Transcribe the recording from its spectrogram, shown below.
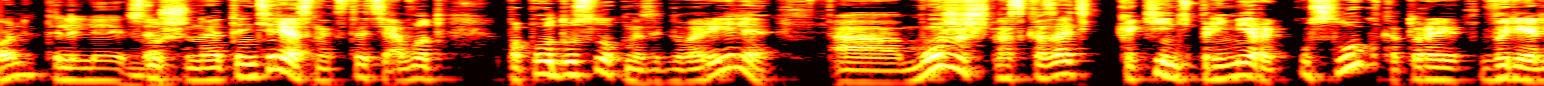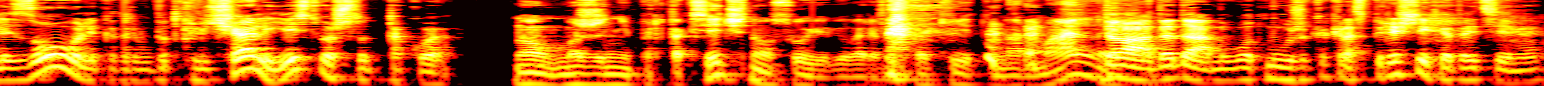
Холят или лелеют, Слушай, да. ну это интересно, кстати. А вот по поводу услуг мы заговорили. А можешь рассказать какие-нибудь примеры услуг, которые вы реализовывали, которые вы подключали? Есть у вас что-то такое? Ну, мы же не про токсичные услуги говорим, а какие-то нормальные. Да, да, да. Ну вот мы уже как раз перешли к этой теме.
